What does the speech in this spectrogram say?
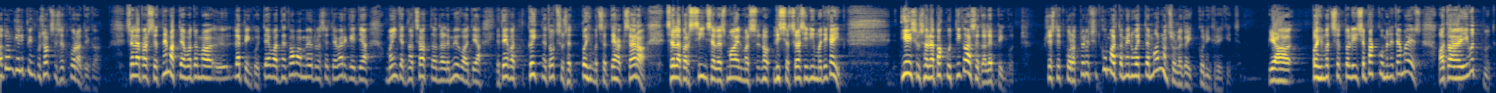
Nad ongi lepingus otseselt kuradiga. sellepärast, et nemad teevad oma eh, lepinguid, teevad need vabamüürlased ja värgid ja oma hinged nad saatanale müüvad ja, ja teevad kõik need otsused, põhimõtteliselt tehakse ära. sellepärast siin selles maailmas, no lihtsalt see asi niimoodi käib. Jeesusele pakuti ka seda lepingut, sest et kurat ütles, et kummarda minu ette, ma annan sulle kõik kuningriigid. ja põhimõtteliselt oli see pakkumine tema ees, aga ta ei võtnud.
